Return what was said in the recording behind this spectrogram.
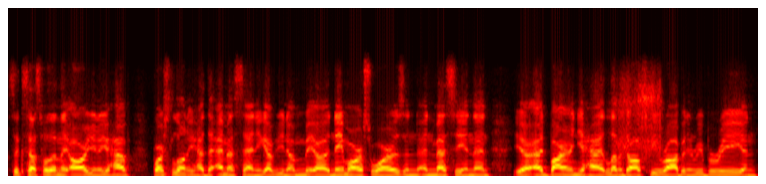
successful than they are. You know, you have Barcelona, you had the MSN, you have you know uh, Neymar, Suarez, and, and Messi, and then you know, at Bayern you had Lewandowski, Robben, and Ribery, and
